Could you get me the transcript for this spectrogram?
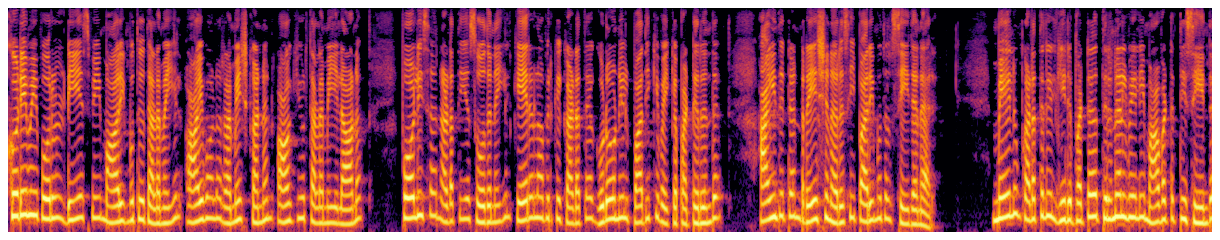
குடிமை பொருள் டிஎஸ்பி மாரிமுத்து தலைமையில் ஆய்வாளர் ரமேஷ் கண்ணன் ஆகியோர் தலைமையிலான போலீசார் நடத்திய சோதனையில் கேரளாவிற்கு கடத்த குடோனில் பதுக்கி வைக்கப்பட்டிருந்த ஐந்து டன் ரேஷன் அரிசி பறிமுதல் செய்தனர். மேலும் கடத்தலில் ஈடுபட்ட திருநெல்வேலி மாவட்டத்தைச் சேர்ந்த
